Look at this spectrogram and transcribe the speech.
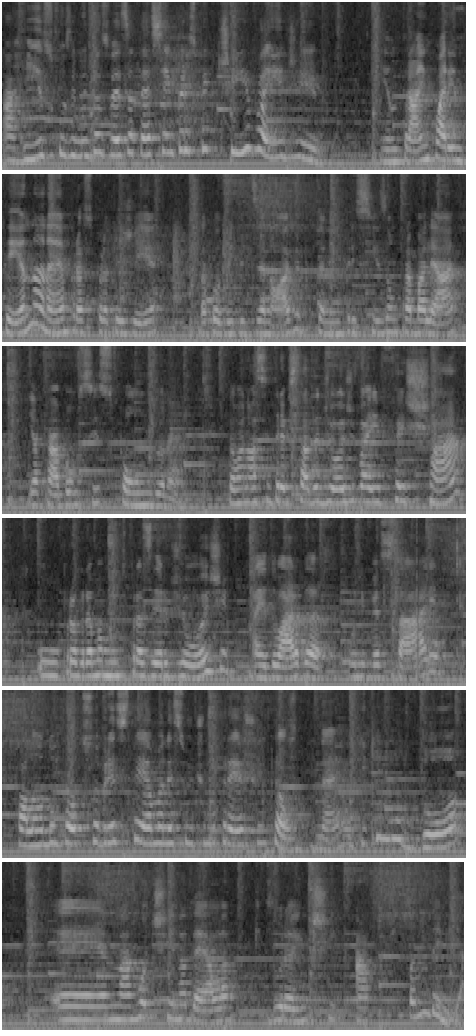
a riscos e muitas vezes até sem perspectiva aí de entrar em quarentena, né, para se proteger da Covid-19, porque também precisam trabalhar e acabam se expondo, né. Então a nossa entrevistada de hoje vai fechar o programa Muito Prazer de hoje, a Eduarda Universitária, falando um pouco sobre esse tema nesse último trecho, então, né? O que, que mudou é, na rotina dela durante a pandemia?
